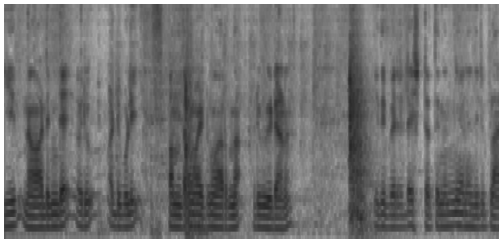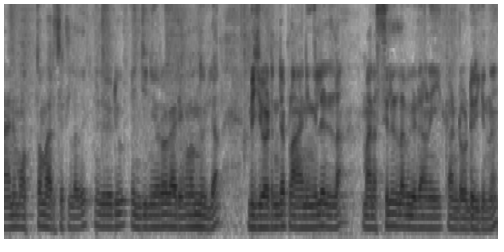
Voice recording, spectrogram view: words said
ഈ നാടിന്റെ ഒരു അടിപൊളി സ്പന്ദനമായിട്ട് മാറുന്ന ഒരു വീടാണ്. ഇത് ഇവരുടെ ഇഷ്ടത്തിന് തന്നെയാണ് ഇതിൽ പ്ലാൻ മൊത്തം വരച്ചിട്ടുള്ളത്. ഇതിലൊരു എൻജിനീയറോ കാര്യങ്ങളൊന്നുമില്ല ബിജുവേട്ടന്റെ പ്ലാനിങ്ങിലുള്ള മനസ്സിലുള്ള വീടാണ് ഈ കണ്ടുകൊണ്ടിരിക്കുന്നത്.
